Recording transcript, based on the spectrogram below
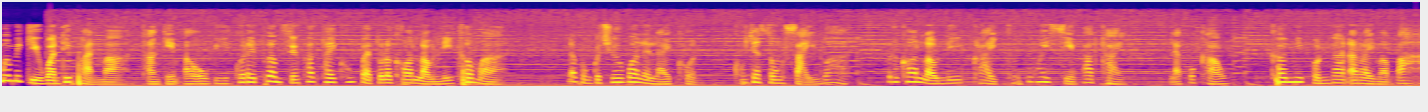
เมื่อไม่กี่วันที่ผ่านมาทางเกม ROV ก็ได้เพิ่มเสียงภาคไทยของ8ตัวละครเหล่านี้เข้ามา และผมก็เชื่อว่าหลาย ๆ คน คงจะสงสัยว่าตัวละครเหล่านี้ใครคือผู้ให้เสียงภาคไทย และพวกเขาเคยมีผลงานอะไรมาบ้าง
